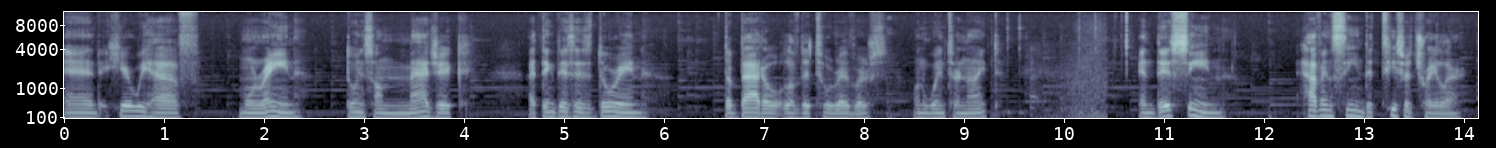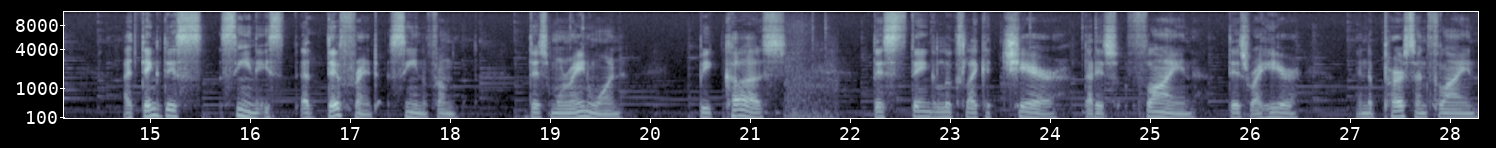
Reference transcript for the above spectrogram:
and here we have Moiraine doing some magic. I think this is during the battle of the two rivers on Winter Night. And this scene, having seen the teaser trailer, I think this scene is a different scene from this Moiraine one because this thing looks like a chair that is flying this right here and the person flying.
